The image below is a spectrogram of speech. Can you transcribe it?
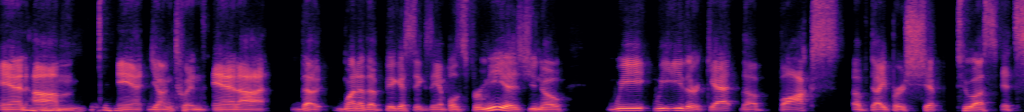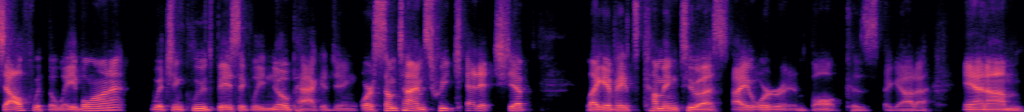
and mm-hmm. um, and young twins. And uh, the one of the biggest examples for me is, you know, we we either get the box of diapers shipped to us itself with the label on it, which includes basically no packaging, or sometimes we get it shipped. Like if it's coming to us, I order it in bulk because I gotta. And um,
